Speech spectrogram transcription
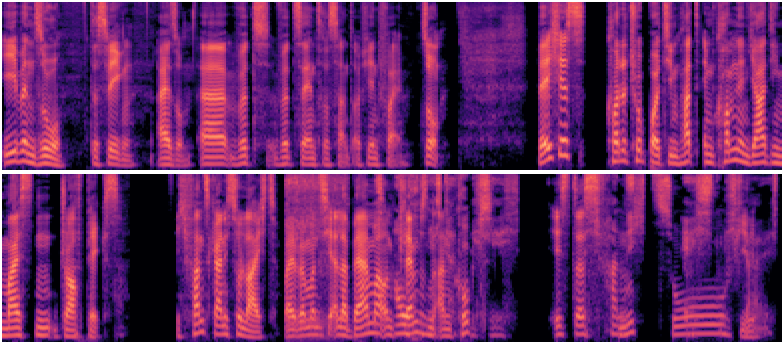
Ebenso. Deswegen, also, äh, wird, wird sehr interessant, auf jeden Fall. So. Welches College Football Team hat im kommenden Jahr die meisten Draft Picks? Ich fand es gar nicht so leicht, weil wenn man sich Alabama und Clemson anguckt, ist das nicht so nicht viel. leicht.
